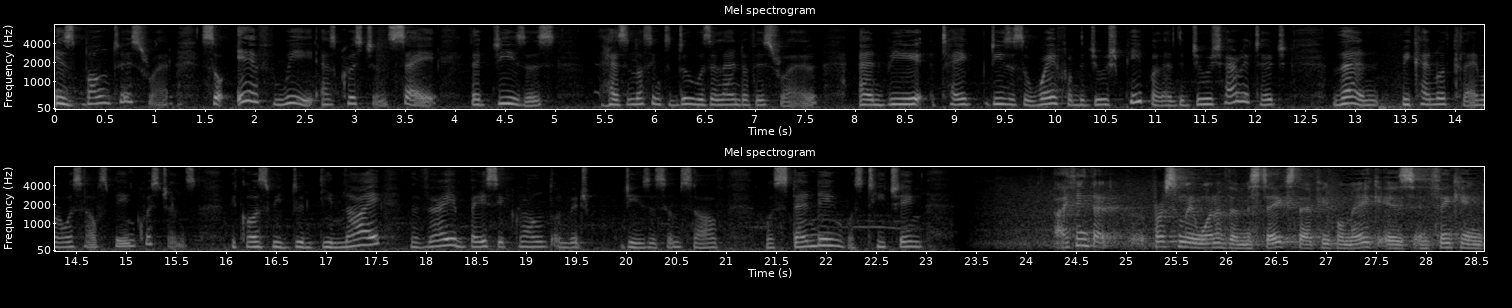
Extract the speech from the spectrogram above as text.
is bound to Israel. So if we as Christians say that Jesus has nothing to do with the land of Israel, and we take Jesus away from the Jewish people and the Jewish heritage, then we cannot claim ourselves being Christians because we deny the very basic ground on which Jesus himself was standing, was teaching. I think that personally one of the mistakes that people make is in thinking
